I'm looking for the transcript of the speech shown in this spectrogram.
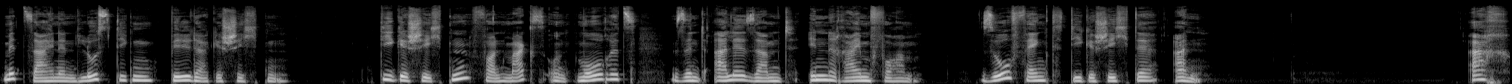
mit seinen lustigen Bildergeschichten. Die Geschichten von Max und Moritz sind allesamt in Reimform. So fängt die Geschichte an. Ach,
